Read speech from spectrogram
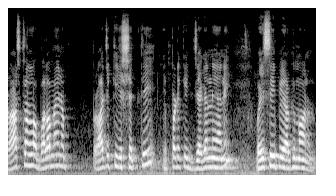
రాష్ట్రంలో బలమైన రాజకీయ శక్తి ఇప్పటికీ జగన్నే అని వైసీపీ అభిమానులు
